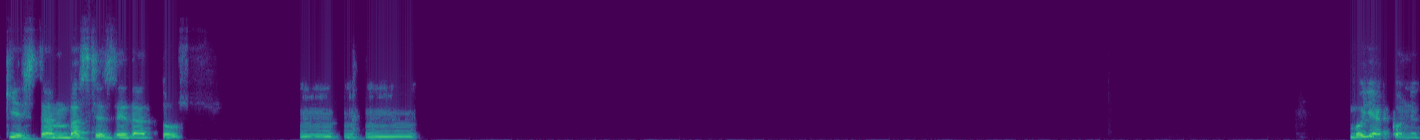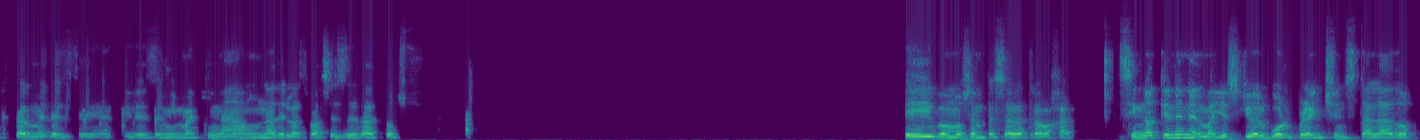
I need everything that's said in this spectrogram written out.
Aquí están bases de datos. Mm, mm, mm. Voy a conectarme desde aquí, desde mi máquina, a una de las bases de datos. Y vamos a empezar a trabajar. Si no tienen el MySQL Workbench instalado,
